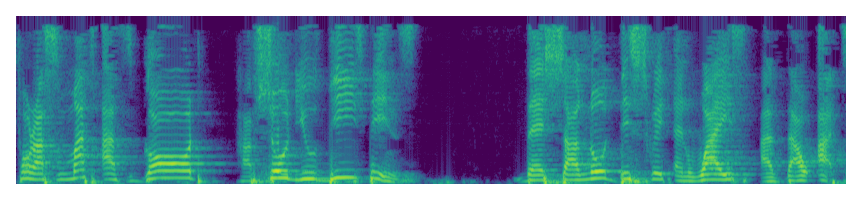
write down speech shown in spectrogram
For as much as God have showed you these things, there shall no discreet and wise as thou art.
